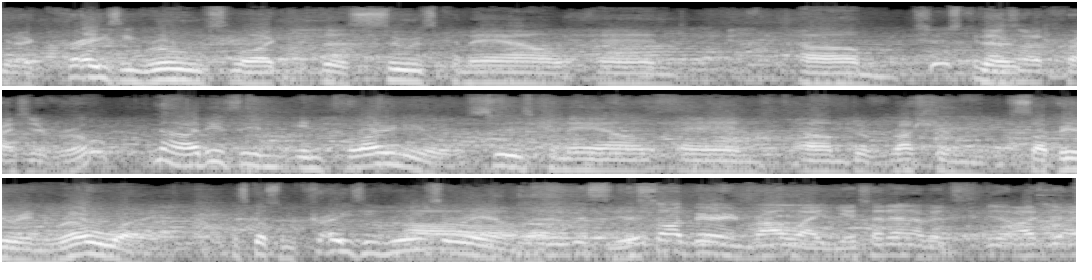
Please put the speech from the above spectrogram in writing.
you know crazy rules like the Suez Canal and Suez Canal's not a crazy rule. no, it is in, in colonial Suez Canal and um, the Russian Siberian Railway. It's got some crazy rules around that. The, the, yeah. the Siberian Railway, yes. I don't know if it's. I, I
